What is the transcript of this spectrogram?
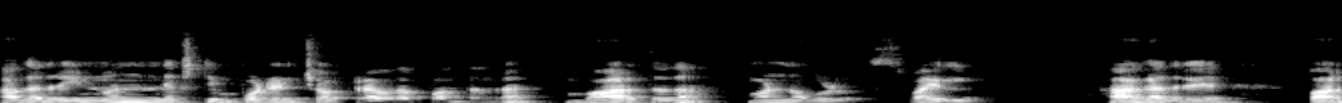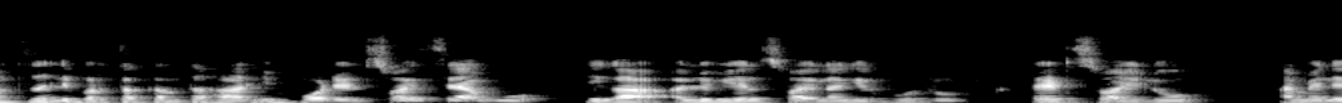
ಹಾಗಾದ್ರೆ ಇನ್ನೊಂದು ನೆಕ್ಸ್ಟ್ ಇಂಪಾರ್ಟೆಂಟ್ ಚಾಪ್ಟರ್ ಯಾವ್ದಪ್ಪ ಅಂತಂದ್ರೆ ಭಾರತದ ಮಣ್ಣುಗಳು ಸಾಯಿಲ್ ಹಾಗಾದ್ರೆ ಭಾರತದಲ್ಲಿ ಬರ್ತಕ್ಕಂತಹ ಇಂಪಾರ್ಟೆಂಟ್ ಸಾಯಿಲ್ಸ್ ಯಾವುವು? ಈಗ ಅಲ್ಯೂವಿಯಲ್ ಸಾಯಿಲ್ ಆಗಿರ್ಬೋದು ರೆಡ್ ಸಾಯಿಲು ಆಮೇಲೆ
